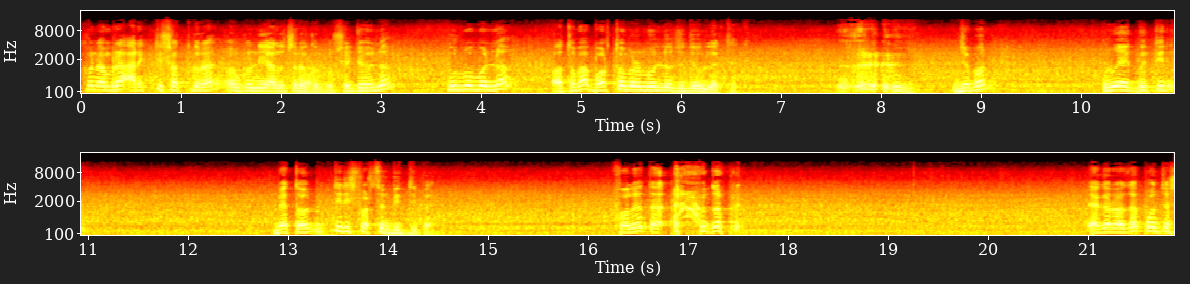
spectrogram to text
এখন আমরা আরেকটি শতকরা অঙ্ক নিয়ে আলোচনা করব। সেটি হলো পূর্ব মূল্য অথবা বর্তমান মূল্য যদি উল্লেখ থাকে। যেমন, কোনো এক ব্যক্তির বেতন তিরিশ পার্সেন্ট বৃদ্ধি পায়। ফলে তার এগারো হাজার পঞ্চাশ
